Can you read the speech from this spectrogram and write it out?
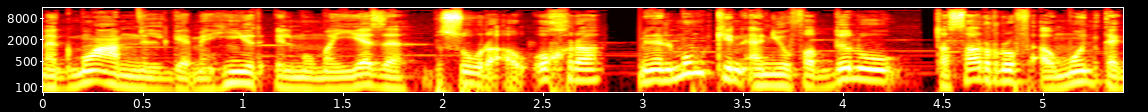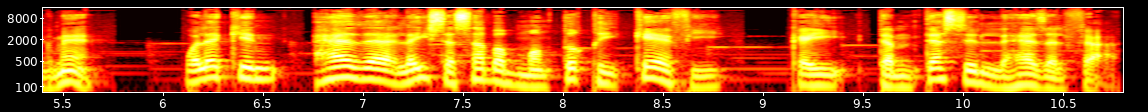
مجموعة من الجماهير المميزة بصورة أو أخرى من الممكن أن يفضلوا تصرف أو منتج ما. ولكن هذا ليس سبب منطقي كافي كي تمتثل لهذا الفعل.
